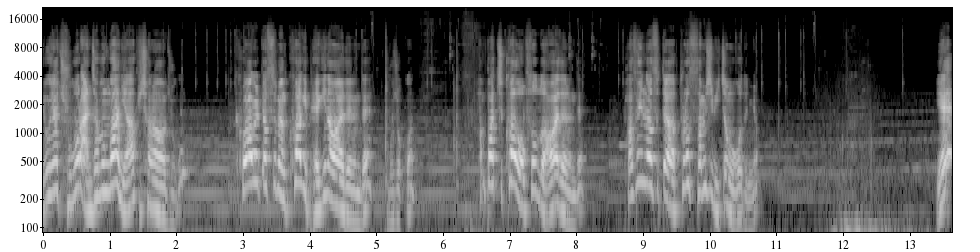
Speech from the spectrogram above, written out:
이거 그냥 주보를 안 잡은 거 아니야? 귀찮아가지고 크악을 꼈으면 크악이 100이 나와야 되는데 무조건 한 파츠 크악 없어도 나와야 되는데 파수인 넣었을 때가 플러스 32.5거든요. 예?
